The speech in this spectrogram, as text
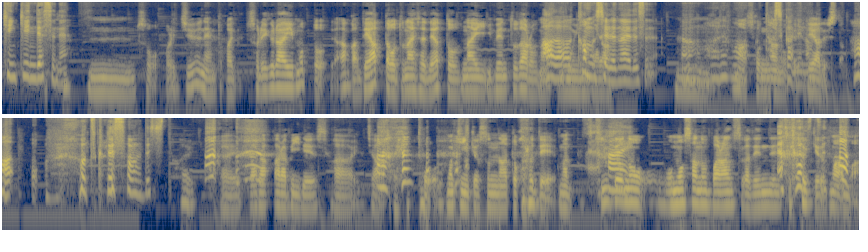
キンキンですね。うーん、そう。これ10年とか、それぐらいもっと、なんか出会ったことない人は出会ったことないイベントだろうなとあ思いながら。かもしれないですね。うんうんあれもまあそんなので確かになレアでした。あ、お、お疲れ様でした。はい。えー、アラ、アラビーです。はい。じゃあ、えっと、まあ、近況そんなところで、まあ、近況の重さのバランスが全然違うけど、まあまあ、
